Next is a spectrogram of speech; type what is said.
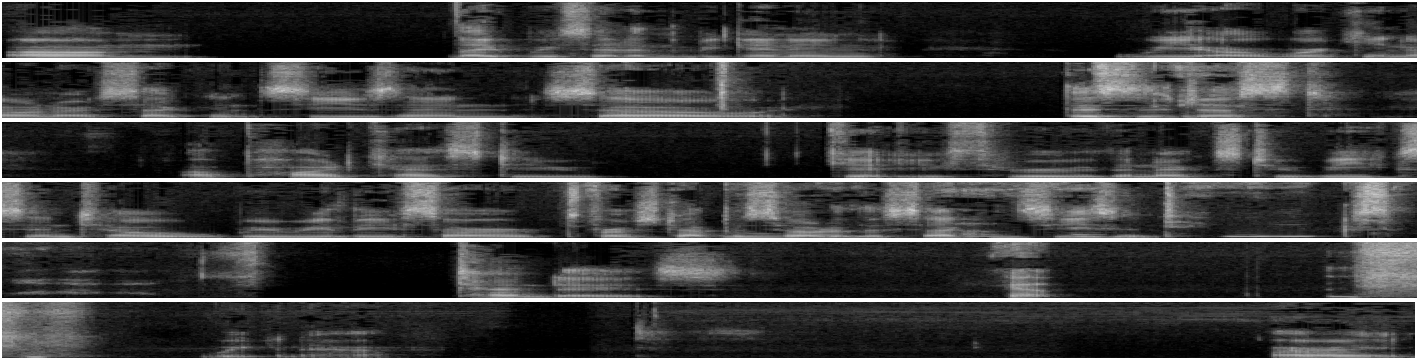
Um, like we said in the beginning, we are working on our second season. So this is just a podcast to get you through the next two weeks until we release our first episode of the second season. Two weeks. Wow. 10 days. Yep. week and a half. All right.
